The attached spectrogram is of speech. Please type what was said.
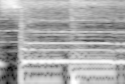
dançar.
